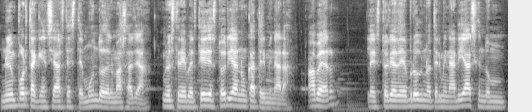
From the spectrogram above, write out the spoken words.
No importa quién seas de este mundo del más allá, nuestra divertida historia nunca terminará. A ver, la historia de Brook no terminaría siendo un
